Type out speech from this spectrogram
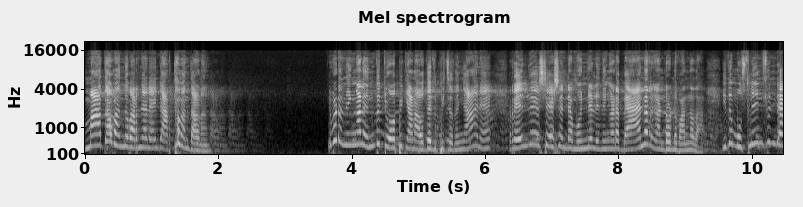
മതം എന്ന് പറഞ്ഞാൽ അതിന്റെ അർത്ഥം എന്താണ്? ഇവിടെ നിങ്ങൾ എന്ത് ടോപ്പിക്കാണ് അവതരിപ്പിച്ചത്? ഞാൻ റെയിൽവേ സ്റ്റേഷന്റെ മുന്നിൽ നിങ്ങളുടെ ബാനർ കണ്ടുകൊണ്ട് വന്നതാണ് ഇത് മുസ്ലിംസിന്റെ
